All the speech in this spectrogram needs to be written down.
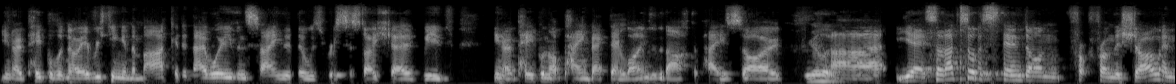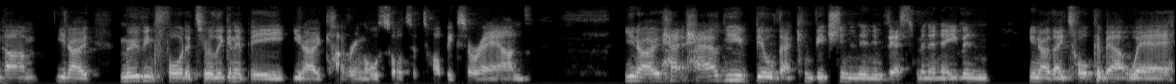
you know people that know everything in the market, and they were even saying that there was risk associated with you know people not paying back their loans with afterpay. So really, uh, yeah, so that sort of stemmed on fr- from the show, and um, you know moving forward, it's really going to be you know covering all sorts of topics around you know, how, how do you build that conviction in an investment? And even, you know, they talk about where,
